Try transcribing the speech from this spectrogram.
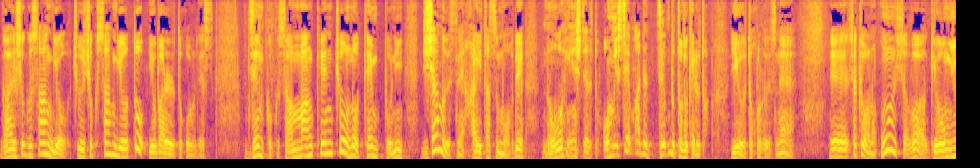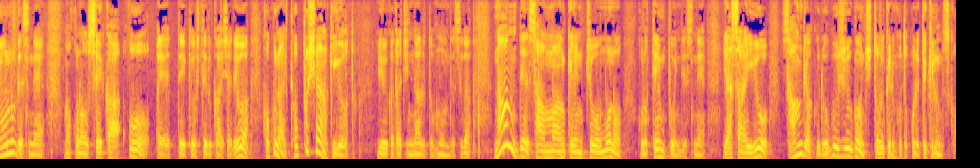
外食産業、昼食産業と呼ばれるところです。全国3万件超の店舗に自社のですね、配達網で納品していると、お店まで全部届けるというところですね。で、社長、あの、御社は業務用のですね、まあ、この成果を、えー、提供している会社では、国内トップシェアの企業という形になると思うんですが、なんで3万件超ものこの店舗にですね、野菜を365日届けること、これできるんですか？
